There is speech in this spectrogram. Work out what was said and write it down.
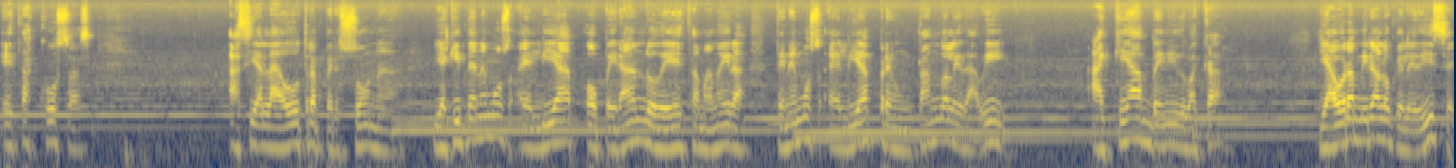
estas cosas hacia la otra persona. Y aquí tenemos a Elías operando de esta manera. Tenemos a Elías preguntándole a David, ¿a qué has venido acá? Y ahora mira lo que le dice,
